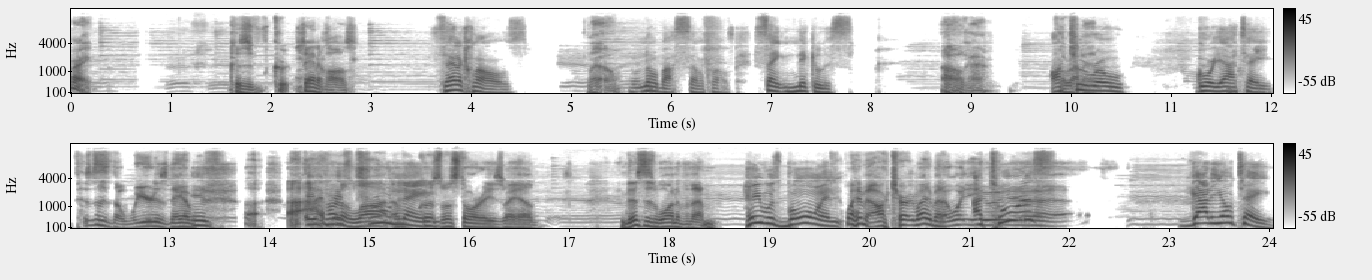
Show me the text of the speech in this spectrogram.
Right. Because of Santa Claus. Santa Claus. I don't know about Santa Claus. Saint Nicholas, Oh, okay. Arturo Goriate This is the weirdest damn. is Uh, I- is I've heard a lot of name. Christmas stories, man. This is one of them. he was born Wait a minute, Artur. Wait a minute. What you? Arturus? Uh, Gadiote.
